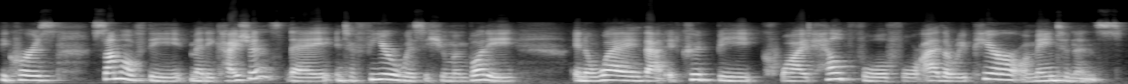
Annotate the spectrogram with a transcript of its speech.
Because some of the medications, they interfere with the human body in a way that it could be quite helpful for either repair or maintenance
